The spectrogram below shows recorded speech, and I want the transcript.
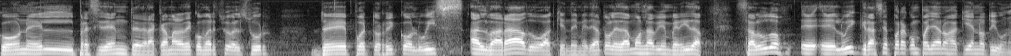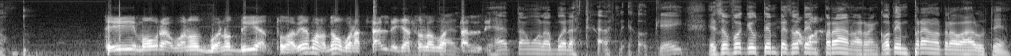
con el presidente de la Cámara de Comercio del Sur de Puerto Rico, Luis Alvarado, a quien de inmediato le damos la bienvenida. Saludos, eh, eh, Luis, gracias por acompañarnos aquí en Noti1. Sí, Moura, buenos, buenos días. Todavía, bueno, no, buenas tardes, ya son las buenas tardes. Ya estamos las buenas tardes, ok. Eso fue que usted empezó temprano, arrancó temprano a trabajar usted.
